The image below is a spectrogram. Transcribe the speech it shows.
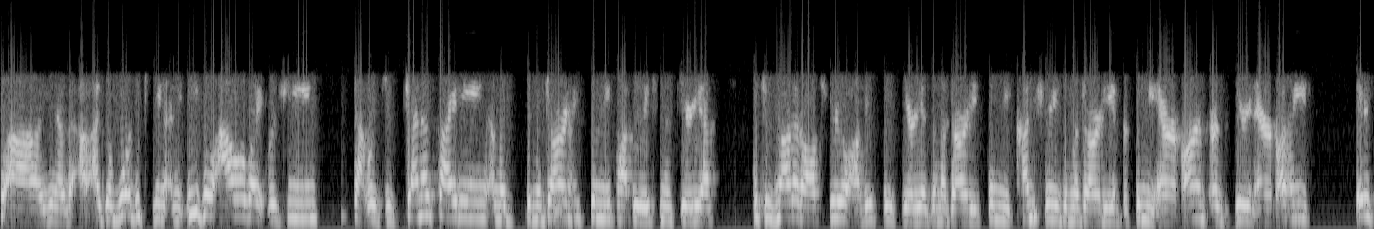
uh, you know, as a war between an evil Alawite regime that was just genociding the majority Sunni population in Syria, which is not at all true. Obviously, Syria is a majority Sunni country. The majority of the Sunni Arab army, or the Syrian Arab army, is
